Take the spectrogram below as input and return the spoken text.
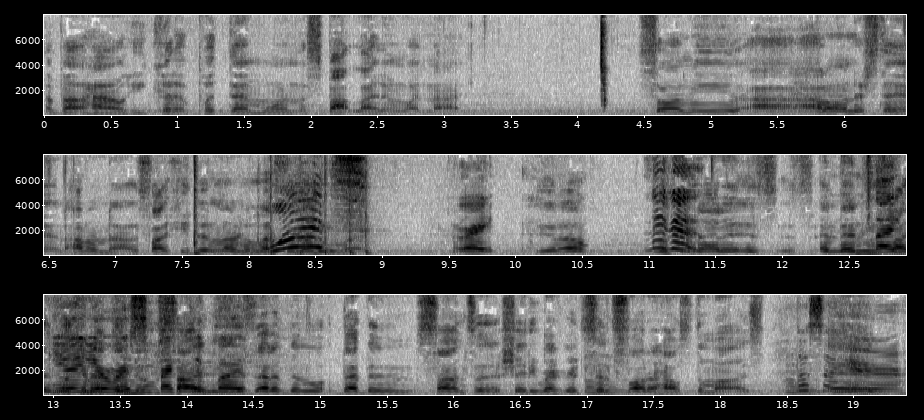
about how he could have put them more in the spotlight and whatnot. So I mean, I, I don't understand. I don't know. It's like he didn't learn a lesson What? anyway. Right. You know. Nigga. Looking at it, it's, it's and then he's Like, like, yeah, looking at the new respected, signees but- that have been that have been signed to Shady Records Mm-hmm. since Slaughterhouse demise. Listen And here.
